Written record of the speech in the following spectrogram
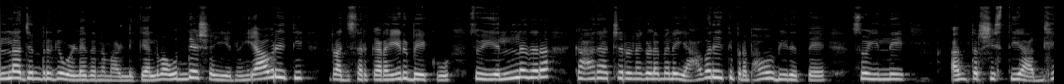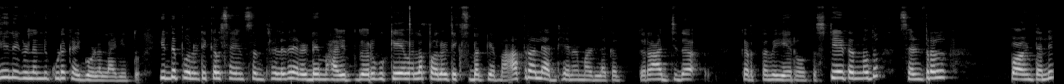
ಎಲ್ಲ ಜನರಿಗೆ ಒಳ್ಳೆಯದನ್ನು ಮಾಡಲಿಕ್ಕೆ ಅಲ್ವಾ? ಉದ್ದೇಶ ಏನು? ಯಾವ ರೀತಿ ರಾಜ್ಯ ಸರ್ಕಾರ ಇರಬೇಕು? ಸೊ ಎಲ್ಲದರ ಕಾರ್ಯಾಚರಣೆಗಳ ಮೇಲೆ ಯಾವ ರೀತಿ ಪ್ರಭಾವ ಬೀರುತ್ತೆ? ಸೊ ಇಲ್ಲಿ ಅಂತರ್ಶಿಸ್ತಿಯ ಅಧ್ಯಯನಗಳನ್ನು ಕೂಡ ಕೈಗೊಳ್ಳಲಾಗಿತ್ತು. ಹಿಂದೆ ಪೊಲಿಟಿಕಲ್ ಸೈನ್ಸ್ ಅಂತ ಹೇಳಿದ್ರೆ ಎರಡನೇ ಮಹಾಯುದ್ಧದವರೆಗೂ ಕೇವಲ ಪೊಲಿಟಿಕ್ಸ್ ಬಗ್ಗೆ ಮಾತ್ರ ಅಲ್ಲಿ ಅಧ್ಯಯನ ಮಾಡಲಾಗಿತ್ತು ರಾಜ್ಯದ ಕರ್ತವ್ಯ ಏನು ಅಂತ. ಸ್ಟೇಟ್ ಅನ್ನೋದು ಸೆಂಟ್ರಲ್ ಪಾಯಿಂಟಲ್ಲಿ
